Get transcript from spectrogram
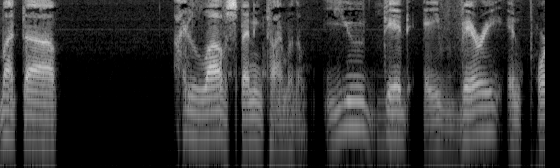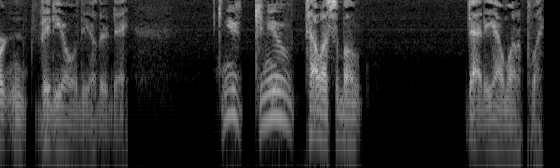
but uh, I love spending time with them. You did a very important video the other day. Can you can you tell us about Daddy? I want to play.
